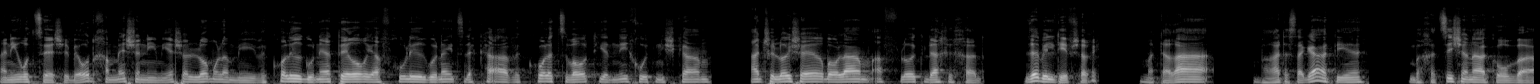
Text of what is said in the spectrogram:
אני רוצה שבעוד חמש שנים יהיה שלום עולמי וכל ארגוני הטרור יהפכו לארגוני צדקה וכל הצבאות יניחו את נשקם עד שלא יישאר בעולם אף לא אקדח אחד. זה בלתי אפשרי. מטרה ברת השגה תהיה בחצי שנה הקרובה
